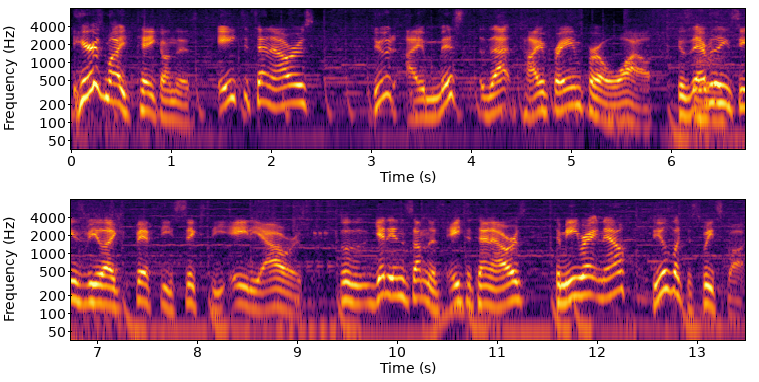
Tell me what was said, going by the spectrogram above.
here's my take on this. 8 to 10 hours. Dude, I missed that time frame for a while because mm-hmm. everything seems to be like 50, 60, 80 hours. So get into something that's 8 to 10 hours to me right now feels like the sweet spot.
